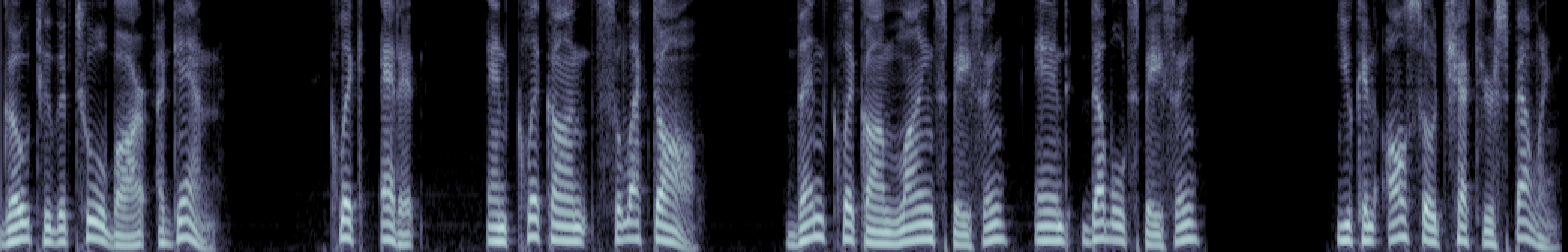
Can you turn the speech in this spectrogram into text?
go to the toolbar again. Click Edit and click on Select All. Then click on Line Spacing and Double Spacing. You can also check your spelling.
